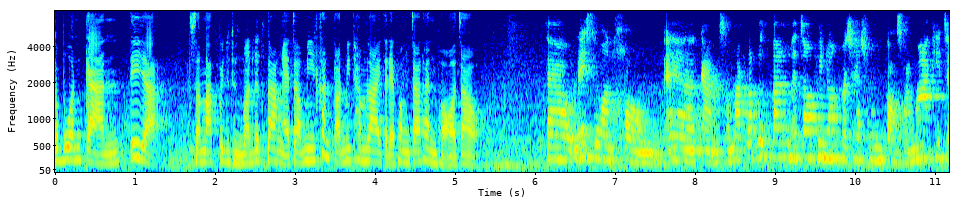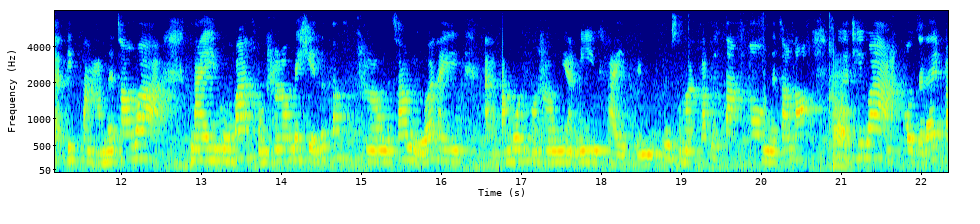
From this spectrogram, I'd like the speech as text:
กระบวนการที่จะ สมัครไปจนถึงวันเลือกตั้งเนี่ยเจ้ามีขั้นตอนมีไทำลายแต่ได้พ่องเจ้าท่านผอเจ้า เจ้าในส่วนของเออการสมัครรับเลือกตั้งนะเจ้าพี่น้องประชาชนก็สามารถที่จะติดตามนะเจ้าว่าในหมู่บ้านของเฮาในเขตเลือกตั้งของเฮานะเจ้าหรือว่าในอ่าตำบลของเฮาเนี่ยมีใครเป็นผู้สมัครรับเลือกตั้งบ้างนะเจ้าเนาะครับเพื่อที่ว่าเราจะได้ไป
